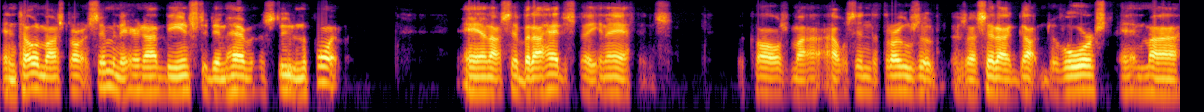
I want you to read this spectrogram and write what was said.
and told him I start seminary and I'd be interested in having a student appointment. And I said, but I had to stay in Athens because my I was in the throes of, as I said, I'd gotten divorced and my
